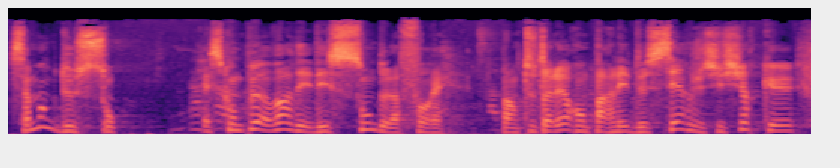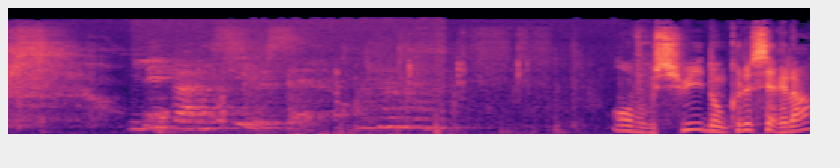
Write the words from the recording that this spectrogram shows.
Ça manque de son. Est-ce qu'on peut avoir des, sons de la forêt? Tout à l'heure, on parlait de cerf. Je suis sûr que. Il est par ici le cerf. On vous suit. Donc le cerf est là.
